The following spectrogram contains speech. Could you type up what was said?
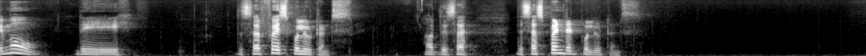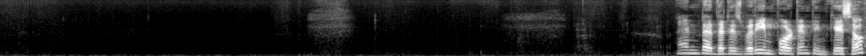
remove the the surface pollutants or the, su the suspended pollutants. and uh, that is very important in case of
